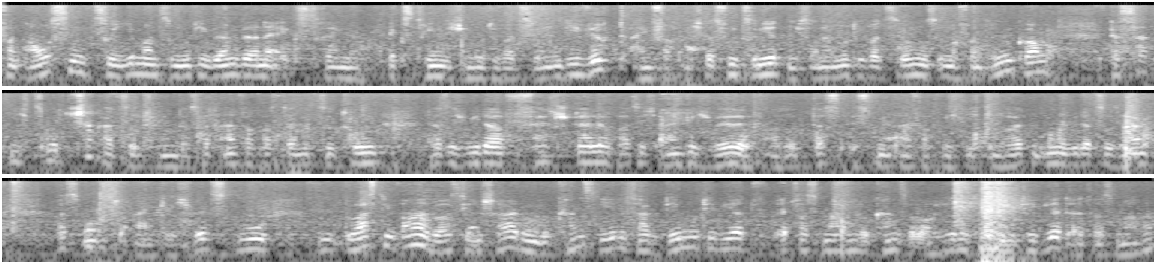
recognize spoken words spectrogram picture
von außen zu jemandem zu motivieren wäre eine extreme, extrinsische Motivation. Und die wirkt einfach nicht, das funktioniert nicht, sondern Motivation muss immer von innen kommen. Das hat nichts mit Chakra zu tun, das hat einfach was damit zu tun, dass ich wieder feststelle, was ich eigentlich will. Also das ist mir einfach wichtig, den Leuten immer wieder zu sagen, was willst du eigentlich? Willst du, du hast die Wahl, du hast die Entscheidung, du kannst jeden Tag demotiviert etwas machen, du kannst aber auch jeden Tag motiviert etwas machen.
